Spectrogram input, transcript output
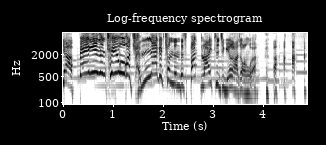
야 뺑이는 최영호가 존나게 쳤는데 스팟라이트 지금 얘가 가져간 거야.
